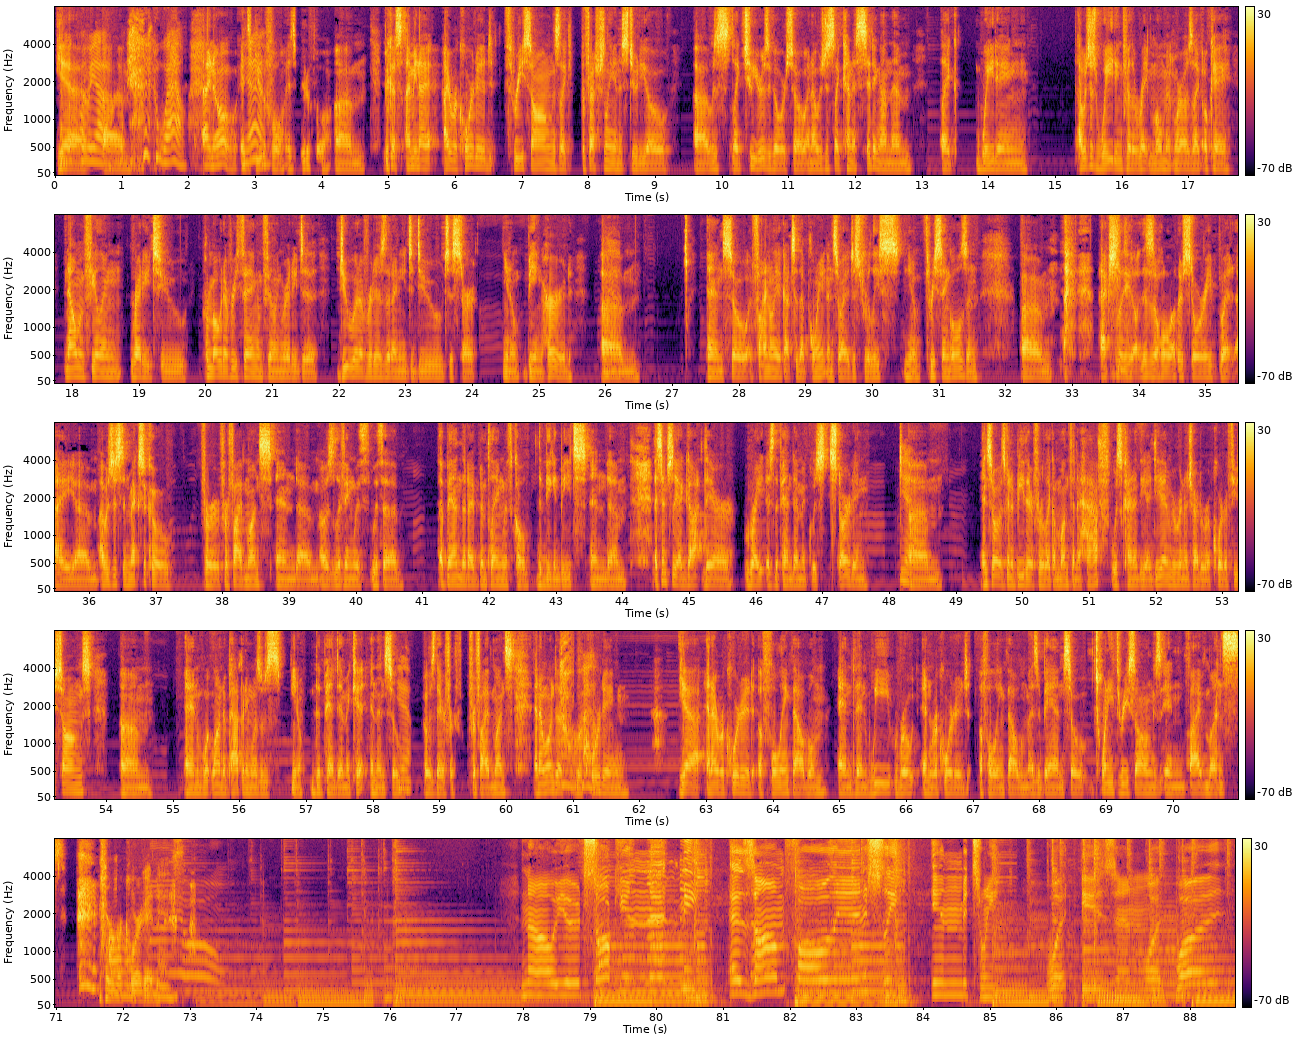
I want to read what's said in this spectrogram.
Yeah. Where we are. Um, wow. I know. It's yeah. beautiful. It's beautiful. Um, because I mean, I, I recorded three songs like professionally in a studio. Uh, it was like two years ago or so. And I was just like kind of sitting on them, like waiting. I was just waiting for the right moment where I was like, okay, now I'm feeling ready to promote everything. I'm feeling ready to do whatever it is that I need to do to start, you know, being heard. Yeah. Um, and so finally I got to that point, and so I just released you know three singles, and um, actually this is a whole other story. But I um, I was just in Mexico for for five months, and um, I was living with with a a band that I've been playing with called the Vegan Beats, and um, essentially I got there right as the pandemic was starting. Yeah. Um, and so I was going to be there for like a month and a half was kind of the idea, and we were going to try to record a few songs. Um, and what wound up happening was was you know the pandemic hit, and then so yeah. I was there for for five months, and I wound up oh, wow. recording. yeah, and I recorded a full length album, and then we wrote and recorded a full length album as a band. So 23 songs in five months were Oh, recorded. goodness. Now you're talking at me as I'm falling asleep in between what is and what was.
